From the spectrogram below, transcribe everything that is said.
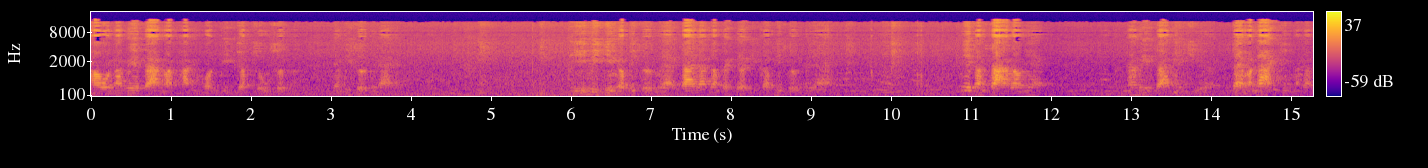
เอานักวิทยาศาสตร์มาพันคนที่จบสูงสุด ยังพิสูจน์ไม่ได้ ผีมีจริงก็พิสูจน์ไม่ได้ตายแล้วต้องไปเกิดอีกก็พิสูจน์ไม่ได้นี่ต่างๆเราเนี่ยนักวิทยาศาสตร์ไม่เชื่อ แต่มันน่าคิดนะครับ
